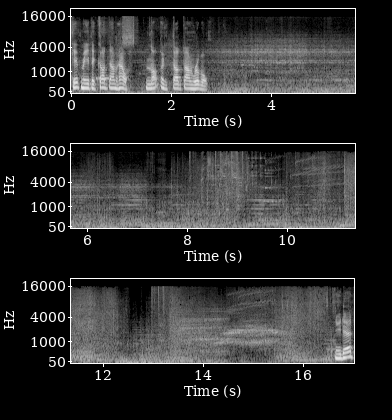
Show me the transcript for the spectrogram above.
Give me the goddamn health, not the goddamn rubble. You dead?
